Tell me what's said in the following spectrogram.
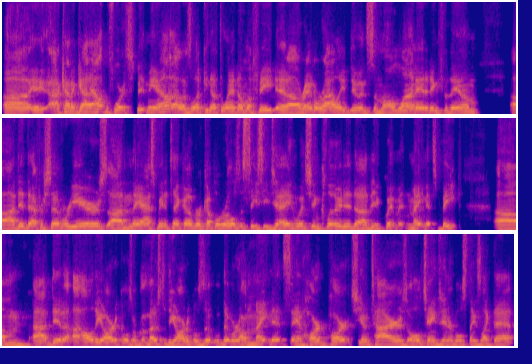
Uh, it, I kind of got out before it spit me out. I was lucky enough to land on my feet at uh, Randall Reilly doing some online editing for them. Uh, I did that for several years. Uh, and they asked me to take over a couple of roles at CCJ, which included uh, the equipment and maintenance beat. Um, I did uh, all the articles or most of the articles that, that were on maintenance and hard parts, you know, tires, oil change intervals, things like that.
